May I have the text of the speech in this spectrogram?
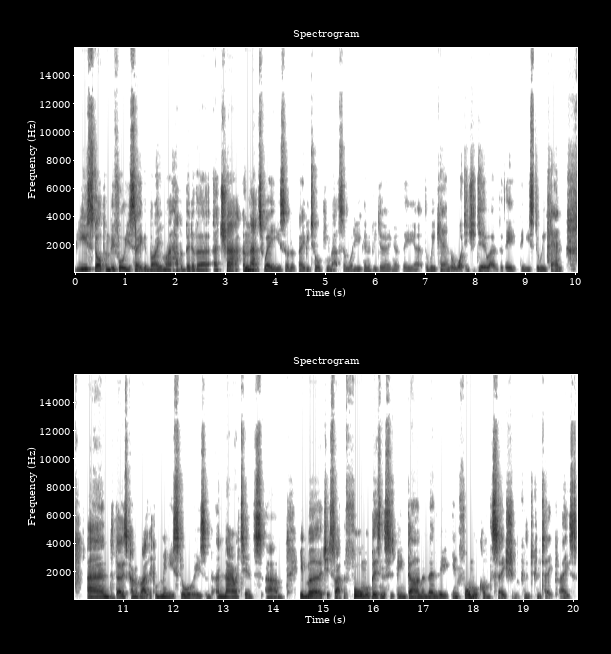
you stop and before you say goodbye, you might have a bit of a, a, chat, and that's where you sort of maybe talking about. So, what are you going to be doing at the uh, the weekend, or what did you do over the, the Easter weekend? And those kind of like little mini stories and, and narratives um, emerge. It's like the formal business has been done, and then the informal conversation can can take place.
